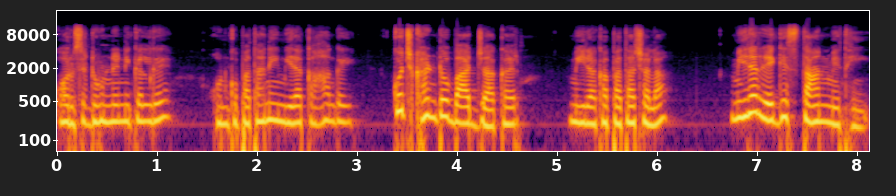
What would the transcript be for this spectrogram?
और उसे ढूँढने निकल गए। उनको पता नहीं मीरा कहाँ गई। कुछ घंटों बाद जाकर मीरा का पता चला। मीरा रेगिस्तान में थी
